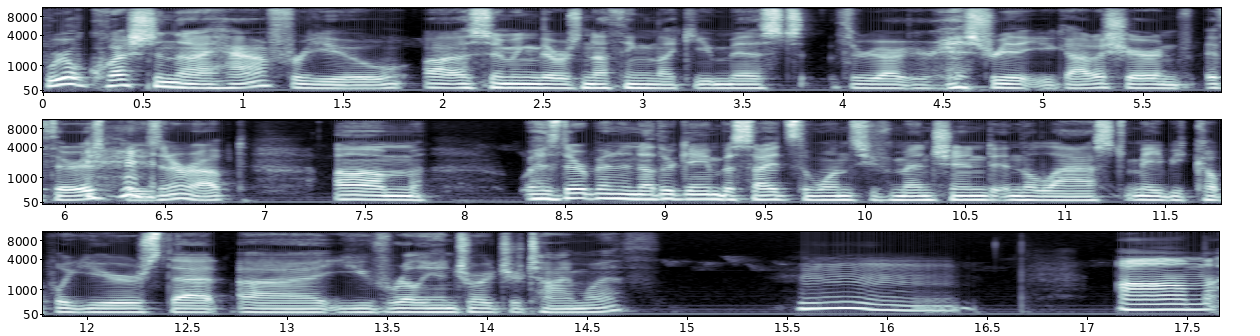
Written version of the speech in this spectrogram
real question that I have for you, uh, assuming there was nothing like you missed throughout your history that you got to share, and if there is, please interrupt. Um, has there been another game besides the ones you've mentioned in the last maybe couple years that uh, you've really enjoyed your time with? Hmm. Um,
